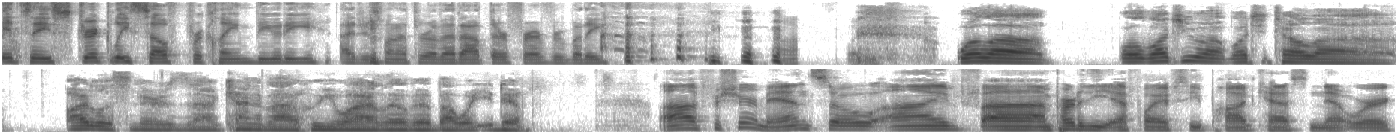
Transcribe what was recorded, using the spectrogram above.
It's a strictly self-proclaimed beauty. I just want to throw that out there for everybody. Well, uh, well, why don't you uh, why don't you tell uh, our listeners uh, kind of about who you are, a little bit about what you do. Uh, for sure, man. So I've uh, I'm part of the FYFC podcast network,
